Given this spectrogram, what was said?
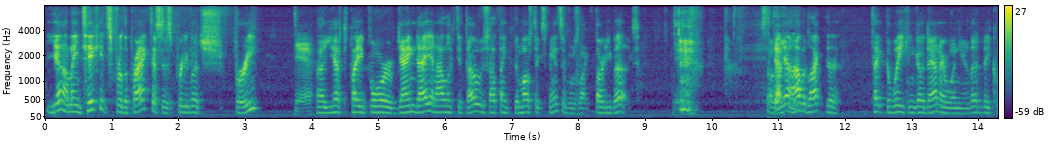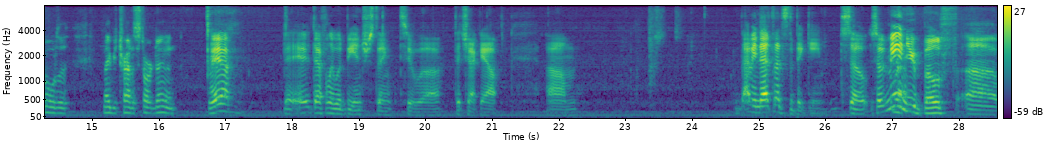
Yeah, I mean tickets for the practice is pretty much free. Yeah, Uh, you have to pay for game day, and I looked at those. I think the most expensive was like thirty bucks. yeah. So Definitely. yeah, I would like to take the week and go down there one year. That'd be cool to maybe try to start doing. Yeah, it- it definitely would be interesting to uh, to check out. Um, I mean that that's the big game. So so me and you both uh,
